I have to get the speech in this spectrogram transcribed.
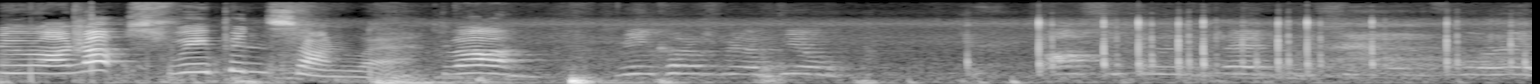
you are not sleeping somewhere. Gran, me and Connor's made a deal. I'm sleeping in the bed. You sleep on the floor. eh?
